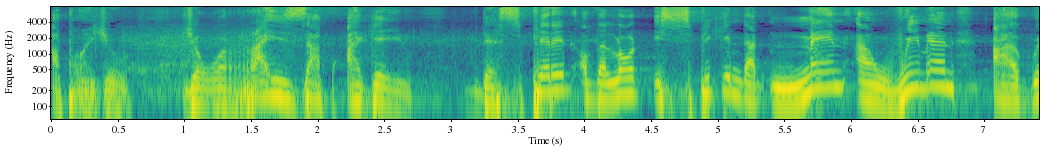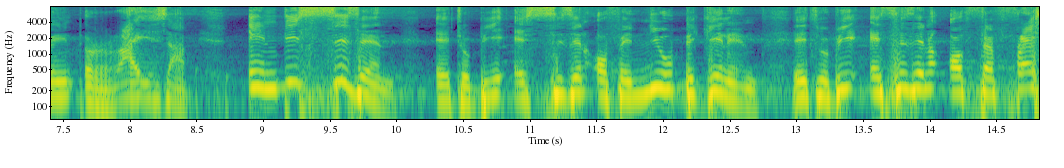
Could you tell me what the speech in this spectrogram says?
upon you. You will rise up again. The Spirit of the Lord is speaking that men and women are going to rise up. In this season, it will be a season of a new beginning. It will be a season of a fresh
